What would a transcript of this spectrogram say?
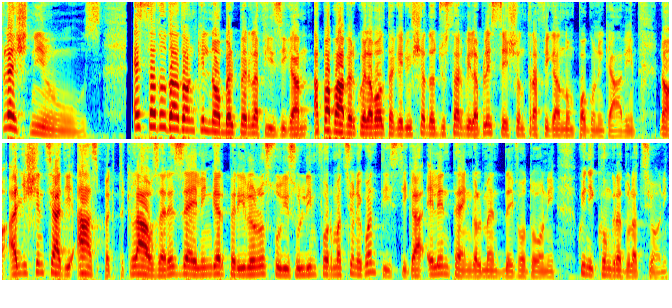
Flash News. È stato dato anche il Nobel per la fisica, a papà per quella volta che riuscì ad aggiustarvi la PlayStation trafficando un po' con i cavi. No, agli scienziati Aspect, Clauser e Zeilinger per i loro studi sull'informazione quantistica e l'entanglement dei fotoni. Quindi congratulazioni.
